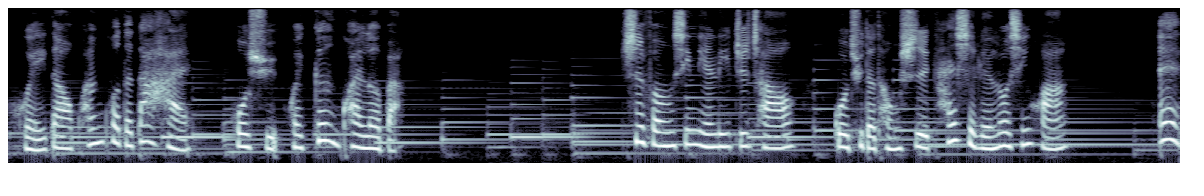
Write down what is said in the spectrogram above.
回到宽阔的大海，或许会更快乐吧。适逢新年离职潮，过去的同事开始联络新华。哎，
